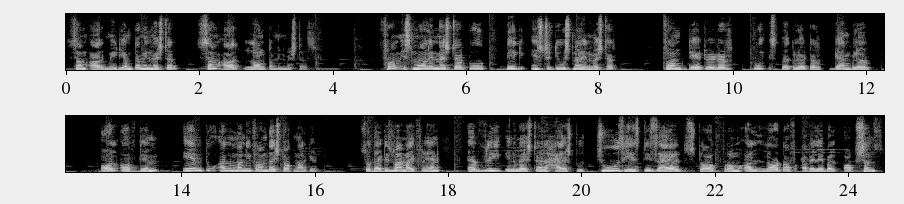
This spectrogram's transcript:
some are medium term investor, some are long term investors. From small investor to big institutional investor, from day trader to speculator, gambler, all of them aim to earn money from the stock market. So that is why, my friend, every investor has to choose his desired stock from a lot of available options.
